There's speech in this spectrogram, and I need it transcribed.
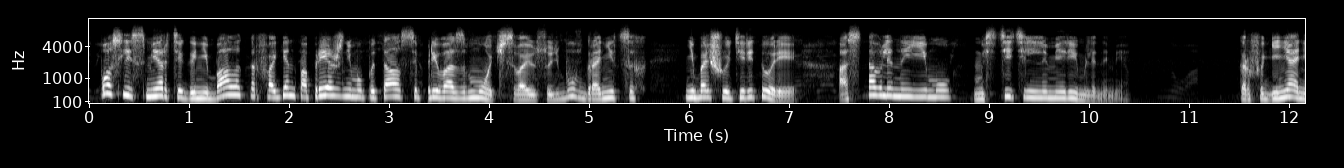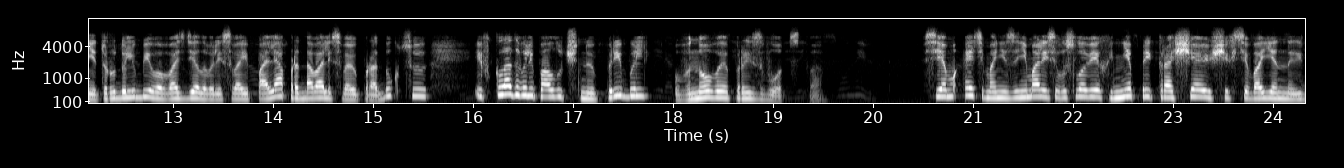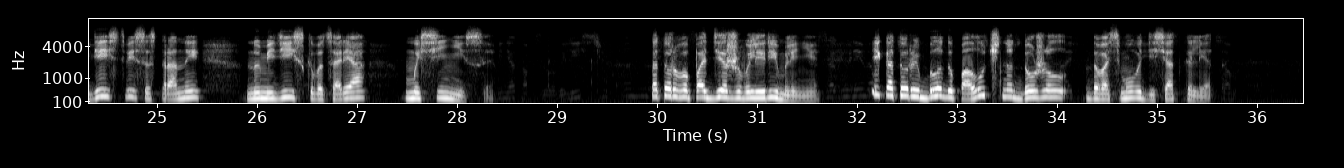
После смерти Ганнибала Карфаген по-прежнему пытался превозмочь свою судьбу в границах небольшой территории, оставленной ему мстительными римлянами. Карфагеняне трудолюбиво возделывали свои поля, продавали свою продукцию и вкладывали полученную прибыль в новое производство. Всем этим они занимались в условиях непрекращающихся военных действий со стороны нумидийского царя Массинисы, которого поддерживали римляне и который благополучно дожил до восьмого десятка лет.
